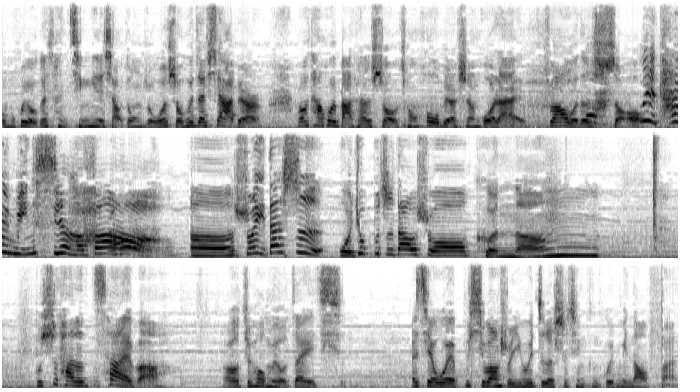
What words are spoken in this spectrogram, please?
我们会有个很亲密的小动作，我的手会在下边儿，然后他会把他的手从后边伸过来抓我的手，那也太明显了吧！呃，所以但是我就不知道说可能不是他的菜吧，然后最后没有在一起，而且我也不希望说因为这个事情跟闺蜜闹翻，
